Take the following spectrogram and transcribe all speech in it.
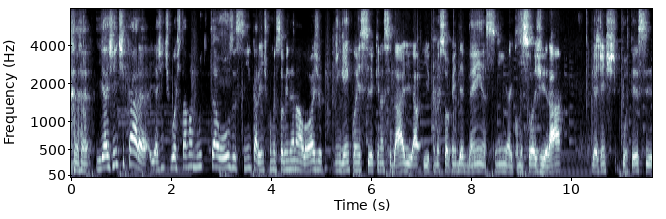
e a gente, cara, e a gente gostava muito da Ouso, assim, cara. A gente começou a vender na loja, ninguém conhecia aqui na cidade e começou a vender bem, assim, aí começou a girar. E a gente, por ter esse,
